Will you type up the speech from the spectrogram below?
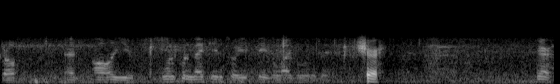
Bro, that's all you. You wanna put him back in so he stays alive a little bit. sure. Here.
